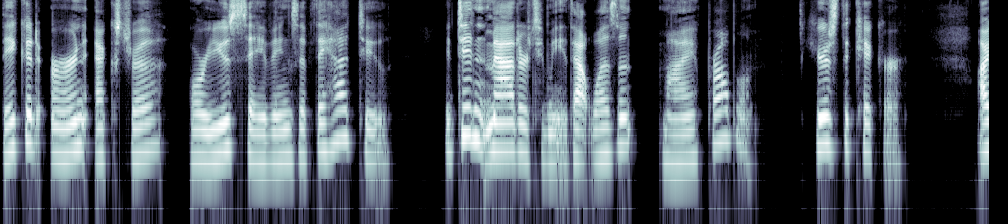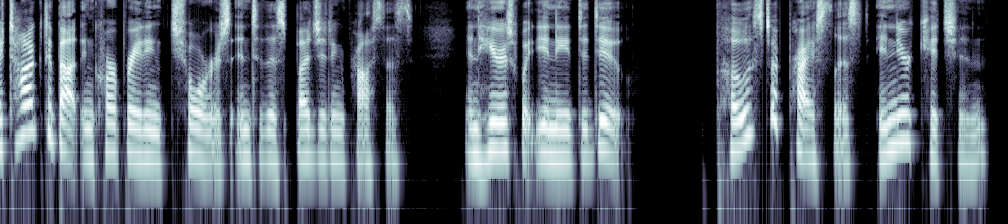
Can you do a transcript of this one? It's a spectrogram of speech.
They could earn extra or use savings if they had to. It didn't matter to me. That wasn't my problem. Here's the kicker I talked about incorporating chores into this budgeting process, and here's what you need to do post a price list in your kitchen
